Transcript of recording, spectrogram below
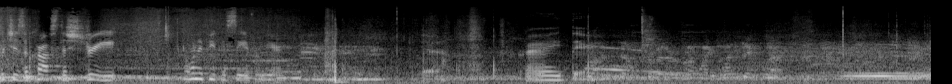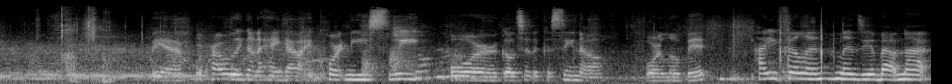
which is across the street. I wonder if you can see it from here. Yeah, right there. But yeah, we're probably gonna hang out in Courtney's suite or go to the casino for a little bit. How you feeling, Lindsay, about not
